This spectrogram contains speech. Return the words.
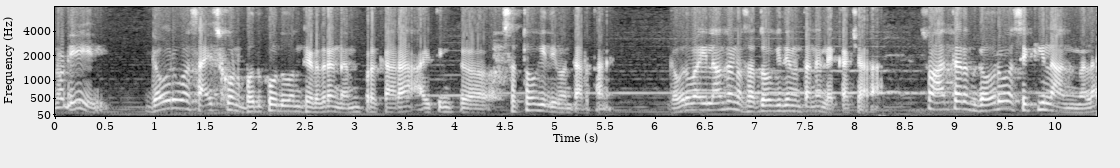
ನೋಡಿ ಗೌರವ ಸಾಯಿಸ್ಕೊಂಡು ಬದುಕೋದು ಅಂತ ಹೇಳಿದ್ರೆ ನನ್ನ ಪ್ರಕಾರ ಐ ಥಿಂಕ್ ಸತ್ತೋಗಿದೀವಿ ಅಂತ ಅರ್ಥಾನೆ ಗೌರವ ಇಲ್ಲ ಅಂದ್ರೆ ನಾವು ಸತ್ತೋಗಿದ್ದೀವಿ ಅಂತಾನೆ ಲೆಕ್ಕಾಚಾರ. ಸೊ ಆ ತರದ ಗೌರವ ಸಿಕ್ಕಿಲ್ಲ ಅಂದ್ಮೇಲೆ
